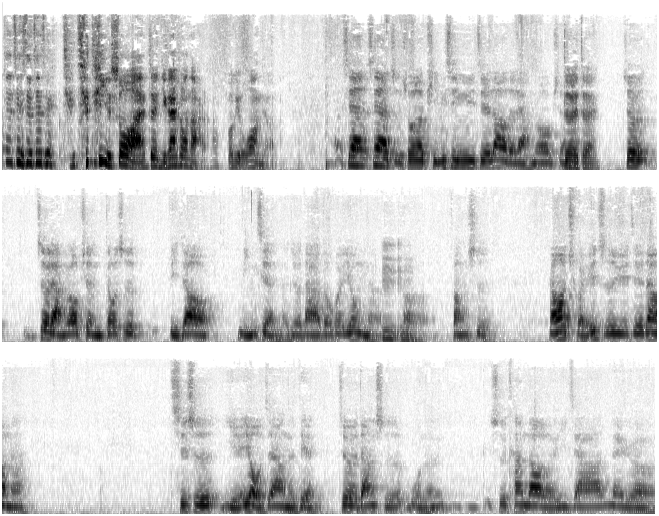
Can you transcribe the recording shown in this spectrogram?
对对对对对，听听听你说完，对你刚才说哪儿了？我给忘掉了。现在现在只说了平行于街道的两个 option，对对，就这两个 option 都是比较明显的，就是大家都会用的嗯嗯。呃方式。然后垂直于街道呢，其实也有这样的店，就是当时我们是看到了一家那个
